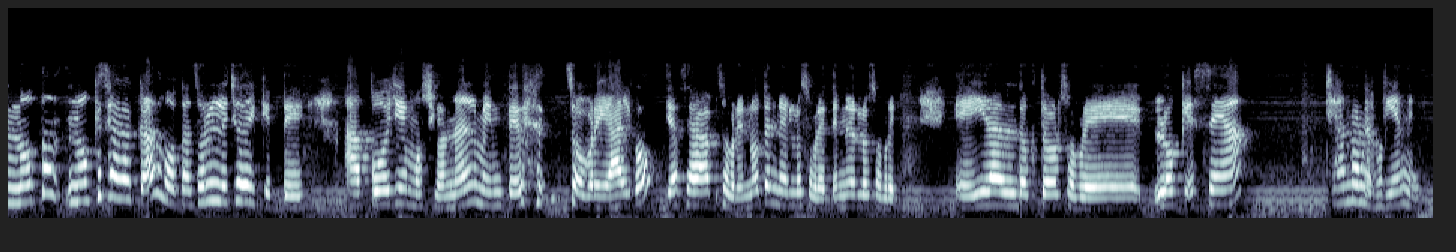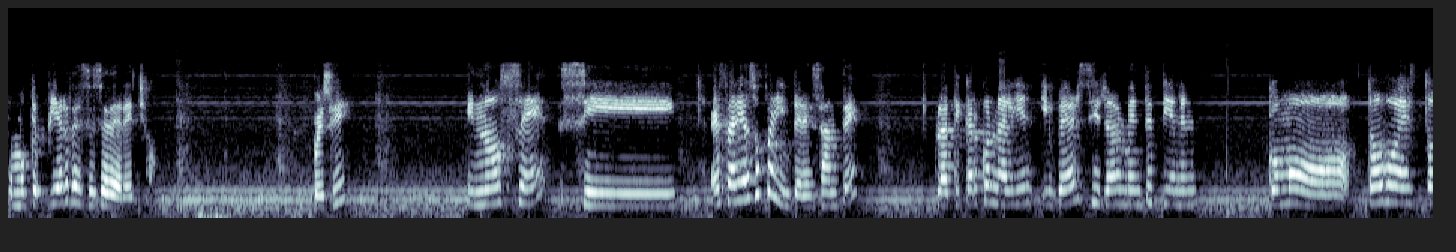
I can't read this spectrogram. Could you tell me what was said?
no, tan- no que se haga cargo, tan solo el hecho de que te apoye emocionalmente sobre algo, ya sea sobre no tenerlo, sobre tenerlo, sobre eh, ir al doctor, sobre lo que sea, ya no lo tienes, como que pierdes ese derecho. pues sí, Y no sé si estaría súper interesante platicar con alguien y ver si realmente tienen como todo esto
